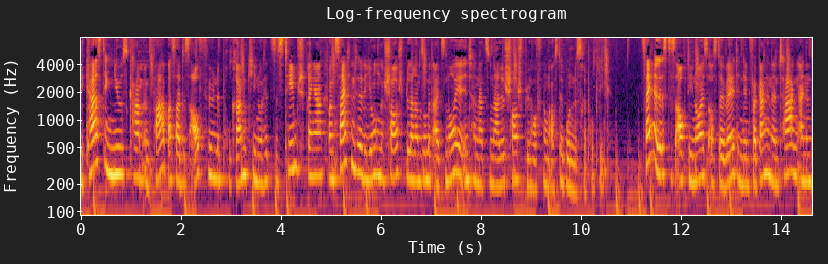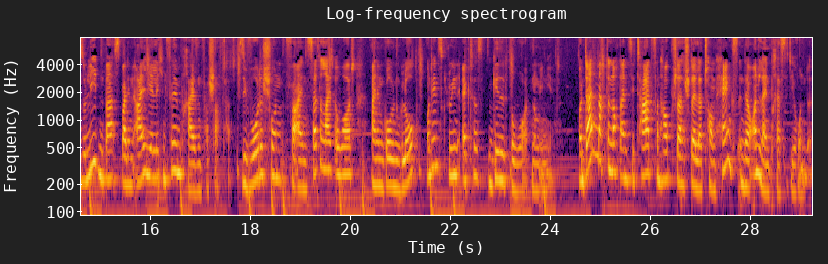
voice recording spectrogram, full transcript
Die Casting News kam im Fahrwasser des aufführenden Programmkino-Hits Systemsprenger und zeichnete die junge Schauspielerin somit als neue internationale Schauspielhoffnung aus der Bundesrepublik. Zengel ist es auch, die Neues aus der Welt in den vergangenen Tagen einen soliden Bass bei den alljährlichen Filmpreisen verschafft hat. Sie wurde schon für einen Satellite Award, einen Golden Globe und den Screen Actors Guild Award nominiert. Und dann machte noch ein Zitat von Hauptdarsteller Tom Hanks in der Online-Presse die Runde.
